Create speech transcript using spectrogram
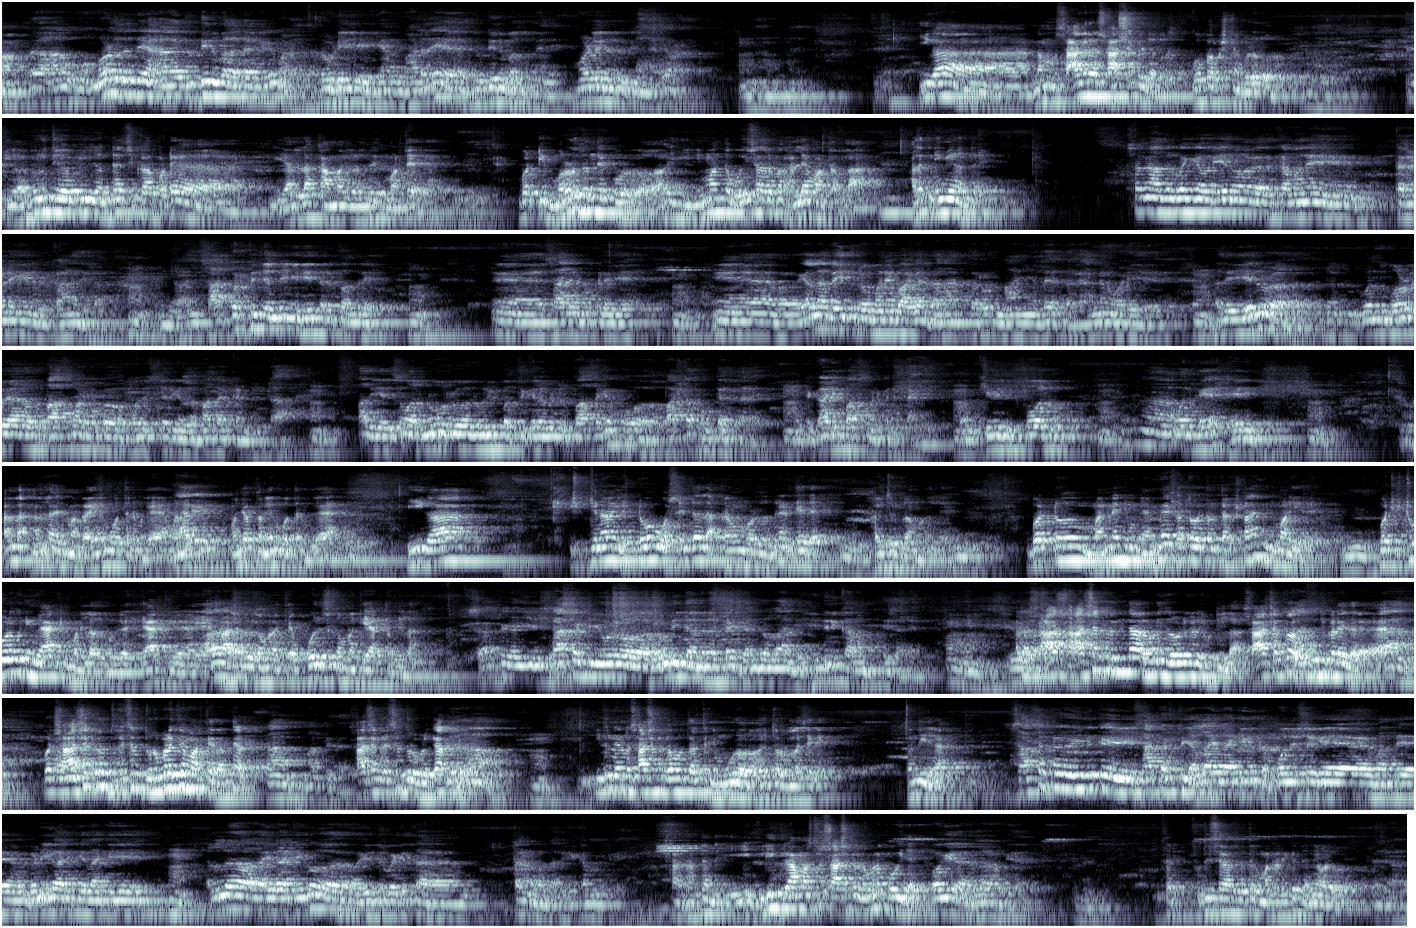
ದಂಧೆ ದುಡ್ಡಿನ ಬಲದ ಮೇಲೆ ಮಾಡೋದು ರೂಢಿ ಹೆಂಗೆ ಮಾಡದೆ ದುಡ್ಡಿನ ಬಲದ ಮೇಲೆ ಮರಳಿನ ದುಡ್ಡಿನ ಮೇಲೆ ಈಗ ನಮ್ಮ ಸಾಗರ ಶಾಸಕರಿದ್ದಾರೆ ಗೋಪಾಲಕೃಷ್ಣ ಬಿಡೋರು ಈಗ ಅಭಿವೃದ್ಧಿ ಅಭಿವೃದ್ಧಿ ಅಂತ ಸಿಕ್ಕಾಪಟ್ಟೆ ಎಲ್ಲ ಕಾಮಗಾರಿಗಳನ್ನು ಇದು ಮಾಡ್ತಾ ಇದೆ ಬಟ್ ಈ ಮರಳು ದಂಧೆ ಕೂಡ ಈ ನಿಮ್ಮಂಥ ವಯಸ್ಸಾದ್ರ ಮೇಲೆ ಹಲ್ಲೆ ಮಾಡ್ತಾರಲ್ಲ ಅದಕ್ಕೆ ನೀವೇನಂತೀರಿ? ಸರ್ ಅದ್ರ ಬಗ್ಗೆ ಅವ್ರು ಏನು ಕ್ರಮನೇ ತಗೊಂಡಾಗೆ ನಮಗೆ ಕಾಣೋದಿಲ್ಲ. ಹ್ಞೂ ಅಲ್ಲಿ ಸಾಕಷ್ಟು ಜನರಿಗೆ ಇದೇ ಥರ ತೊಂದರೆ. ಶಾಲೆ ಮಕ್ಕಳಿಗೆ. ಎಲ್ಲ ರೈತರು ಮನೆ ಭಾಗ ದನ ಕರು ನಾಯಿ ಎಲ್ಲ ಇರ್ತವೆ ಅಂಗನವಾಡಿ. ಅದು ಏನು ಒಂದು ಮರಳು ಏನಾದ್ರು ಪಾಸ್ ಮಾಡಬೇಕು ಪೊಲೀಸರಿಗೆಲ್ಲ ಮಾತಾಡ್ಕೊಂಡಿದ್ದ. ಅದು ಸುಮಾರು ನೂರು ನೂರಿಪ್ಪತ್ತು ಕಿಲೋಮೀಟ್ರ್ ಪಾಸಾಗೆ ಹೋ ಫಾಸ್ಟಾಗಿ ಹೋಗ್ತಾ ಇರ್ತಾರೆ. ಮತ್ತು ಗಾಡಿ ಪಾಸ್ ಮಾಡ್ಕೊಂಡಿದ್ದಾಗಿ ಒಂದು ಕಿವಿಲಿ ಫೋನು ಒಂದು ಕೈಯ ಸ್ಟೇರಿಂಗ್ ಹ್ಞೂ ಅಲ್ಲ ಅಲ್ಲ ಮಗ ಏನು ಗೊತ್ತಾ ನಿಮಗೆ? ಹಾಗೆ. ಏನು ಗೊತ್ತಾ ನಿಮಗೆ? ಈಗ ಇಷ್ಟು ದಿನ ಎಷ್ಟೋ ವರ್ಷದಿಂದ ಲಾಕ್ಡೌನ್ ಅಕ್ರಮ ಮಾಡೋದು ಅಂದರೆ ನಡೀತಾ ಇದೆ. ಹ್ಮ್. ಗ್ರಾಮದಲ್ಲಿ. ಬಟ್ ಮೊನ್ನೆ ನಿಮ್ಮ ಎಮ್ಮೆ ಸತ್ತೋಯ್ತು ಅಂದ ತಕ್ಷಣ ಇದು ಮಾಡಿದ್ದೀರಿ ಬಟ್ ಇಷ್ಟೊಳಗೂ ನೀವು ಯಾಕೆ ಇದು ಮಾಡಿಲ್ಲ? ಅದ್ರ ಬಗ್ಗೆ ಯಾಕೆ ಶಾಸಕರ ಗಮನಕ್ಕೆ ಪೊಲೀಸ್ ಗಮನಕ್ಕೆ ಯಾಕೆ ತಂದಿಲ್ಲ? ಶಾಸಕ ಇವರು ರೌಡಿ ಜಾಮೀನಂತ ಜನರೆಲ್ಲ ಅಲ್ಲಿ ಹೆದರಿ ಕಾಲ ಮಾಡ್ತಿದ್ದಾರೆ ಶಾಸಕರಿಂದ ರೌಡಿ ರೋಡ್ಗಳು ಬಿಟ್ಟಿಲ್ಲ ಶಾಸಕರು ಅಭಿವೃದ್ಧಿ ಕಡೆ ಇದ್ದಾರೆ. ಬಟ್ ಶಾಸಕರು ಹೆಸರು ದುರ್ಬಳಕೆ ಮಾಡ್ತಾರೆ ಅಂತ ಹೇಳಿ. ಶಾಸಕರ ಹೆಸರು ದುರ್ಬಳಕೆ ಆಗ್ತದೆ ಇದನ್ನೇನು ಶಾಸಕ ಗಮನ ತರ್ತೀನಿ ನಿಮ್ಮ ಊರವರು ರೈತರೆಲ್ಲ ಸೇರಿ. ತಂದಿದ್ದೀರಾ? ಶಾಸಕರು ಇದಕ್ಕೆ ಸಾಕಷ್ಟು ಎಲ್ಲ ಇಲಾಖೆ ಇರುತ್ತೆ. ಪೊಲೀಸರಿಗೆ ಮತ್ತು ಗಣಿಗಾರಿಕೆ ಇಲಾಖೆಗೆ ಎಲ್ಲ ಇಲಾಖೆಗೂ ಇದ್ರ ಬಗ್ಗೆ ತ ತಗೊಂಡು ಬಂದಾರೆ ಈ ಗಮನಕ್ಕೆ ಅಂತಂದು ಈ ಇಡೀ ಗ್ರಾಮಸ್ಥರು ಶಾಸಕರ ಗಮನಕ್ಕೆ ಹೋಗಿದೆ. ಹೋಗಿದೆ ಎಲ್ಲ ಹೋಗಿದೆ. ಸರಿ ಸುದ್ದಿ ಸಾರ ಜೊತೆಗೆ ಮಾತಾಡೋಕ್ಕೆ ಧನ್ಯವಾದಗಳು. ಧನ್ಯವಾದ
